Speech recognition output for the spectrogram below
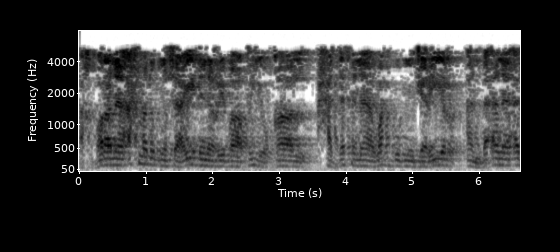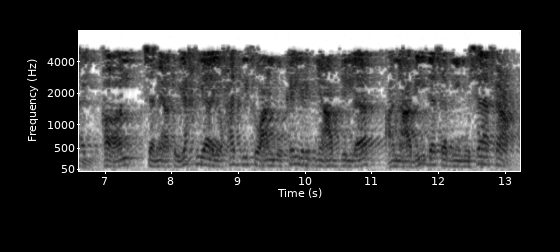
أخبرنا أحمد بن سعيد الرباطي قال حدثنا وهب بن جرير أنبأنا أبي. قال سمعت يحيى يحدث عن بكير بن عبد الله عن عبيدة بن مسافع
